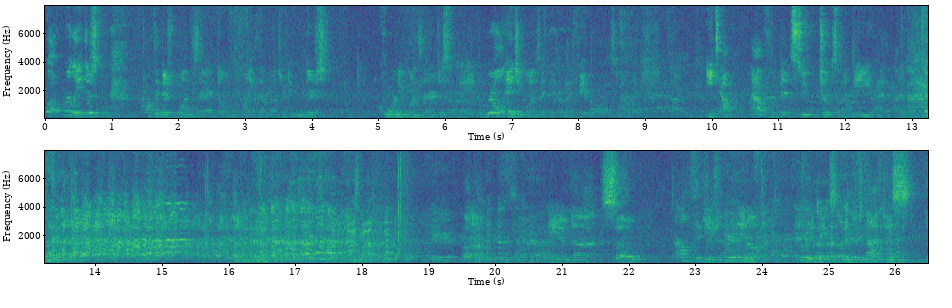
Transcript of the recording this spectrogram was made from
Well, really, there's, I don't think there's ones that I don't like that much. I mean, there's corny ones that are just okay. The real edgy ones, I think, are my favorite ones. You know, like uh, eats al- alphabet soup, chokes on the D. I, I laugh. and uh, so I don't think there's, you know, everybody makes them. There's not just the,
